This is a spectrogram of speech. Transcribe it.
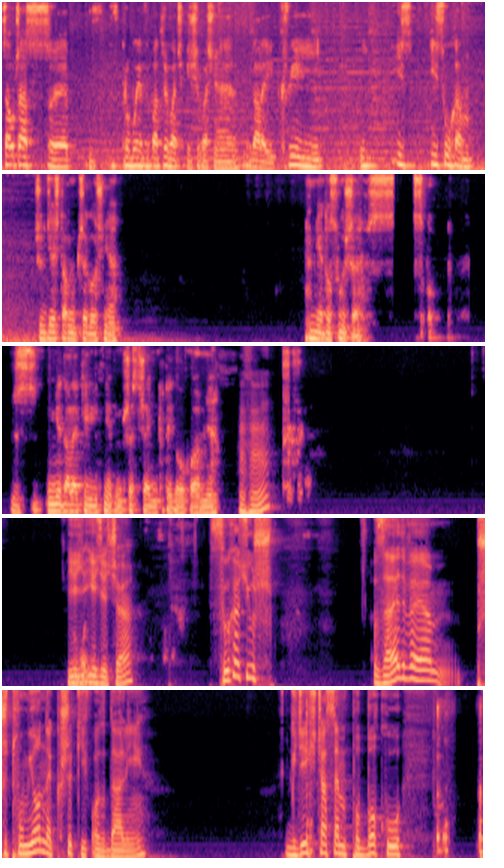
cały czas e, próbuję wypatrywać jakieś właśnie dalej krwi i, i, i słucham, czy gdzieś tam czegoś nie nie dosłyszę z, z, z niedalekiej, nie wiem, przestrzeni tutaj dookoła mnie. Mhm. Je jedziecie. Słychać już zaledwie przytłumione krzyki w oddali. Gdzieś czasem po boku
